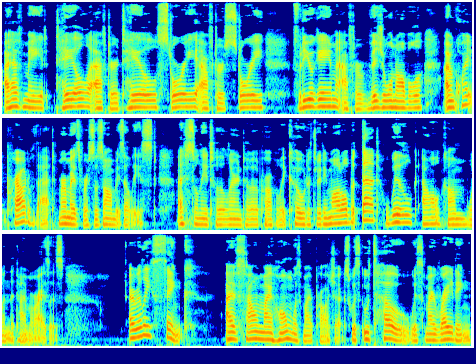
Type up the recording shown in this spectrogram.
I have made tale after tale, story after story, video game after visual novel. I'm quite proud of that. Mermaids vs. Zombies, at least. I still need to learn to properly code a 3D model, but that will all come when the time arises. I really think I've found my home with my projects, with UTAU, with my writing,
